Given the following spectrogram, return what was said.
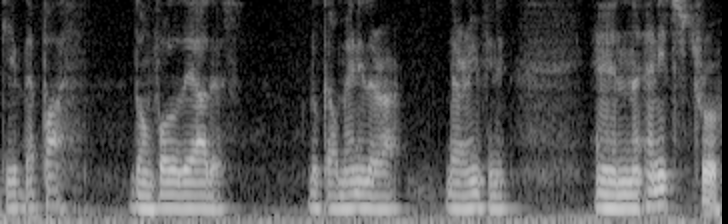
Keep that path. Don't follow the others. Look how many there are. They are infinite. And and it's true.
